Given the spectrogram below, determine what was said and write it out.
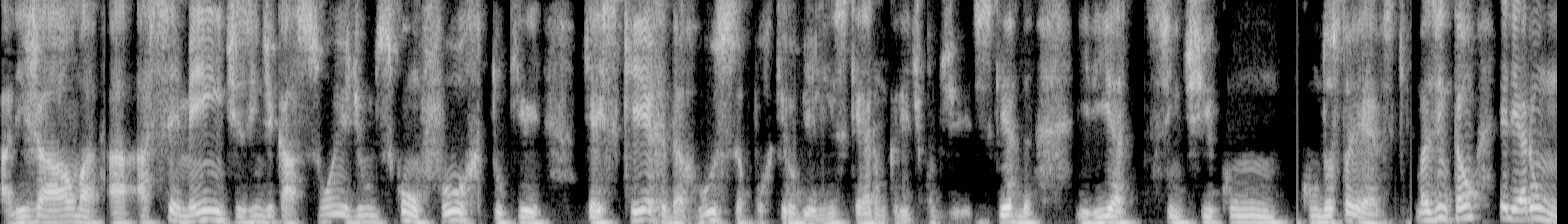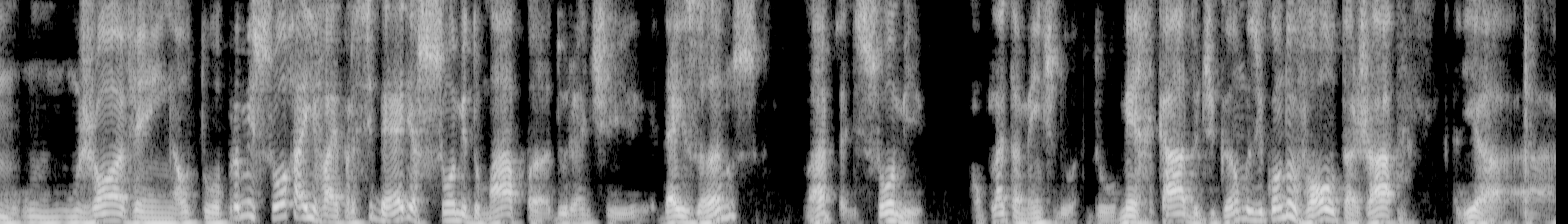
ali já há uma, há, há, sementes, indicações de um desconforto que, que a esquerda russa, porque o Bielinski era um crítico de, de esquerda, iria sentir com, com Dostoiévski. Mas então ele era um, um, um jovem autor promissor, aí vai para a Sibéria, some do mapa durante 10 anos, né? ele some completamente do, do mercado, digamos, e quando volta já ali à, à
